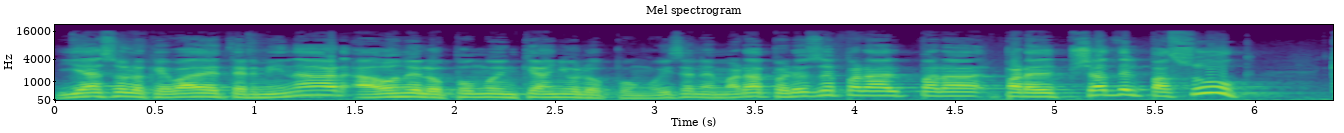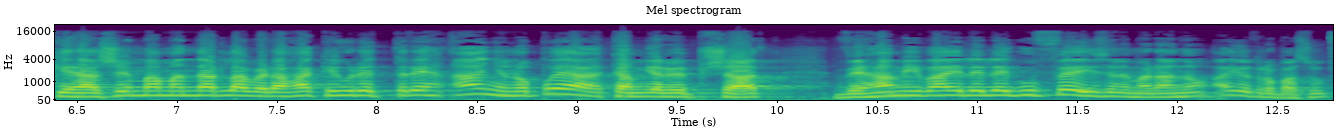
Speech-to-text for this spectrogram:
Ya eso es lo que va a determinar a dónde lo pongo, en qué año lo pongo. Dice Nemara, pero eso es para el, para, para el pshat del pasuk. Que Hashem va a mandar la verajá que dure tres años. No puede cambiar el pshat. Vejami baile le gufe. Dice Nemara, no, hay otro pasuk.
